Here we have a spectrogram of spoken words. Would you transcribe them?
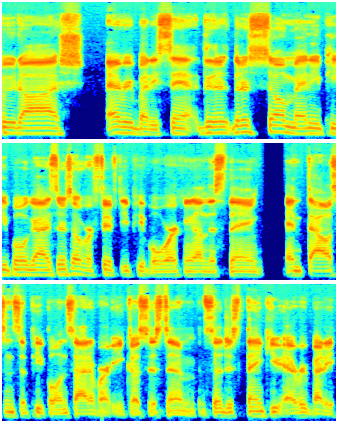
Budash, everybody. Sam. There, there's so many people, guys. There's over 50 people working on this thing and thousands of people inside of our ecosystem. So just thank you, everybody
